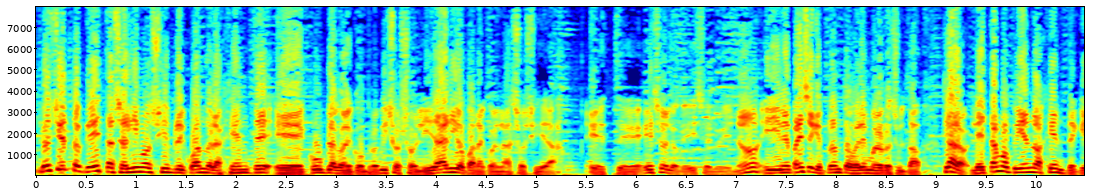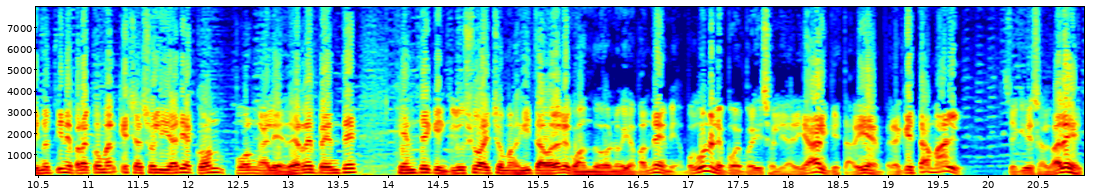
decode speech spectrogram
Lo cierto es que esta salimos siempre y cuando la gente eh, cumpla con el compromiso solidario para con la sociedad. Este, eso es lo que dice Luis, ¿no? Y me parece que pronto veremos los resultados. Claro, le estamos pidiendo a gente que no tiene para comer que sea solidaria con, póngale, de repente, gente que incluso ha hecho más guita ahora que cuando no había pandemia. Porque uno le puede pedir solidaridad al que está bien, pero el que está mal se quiere salvar él.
